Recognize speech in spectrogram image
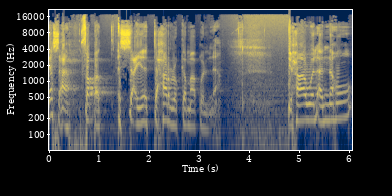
يسعى فقط السعي التحرك كما قلنا. يحاول أنه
